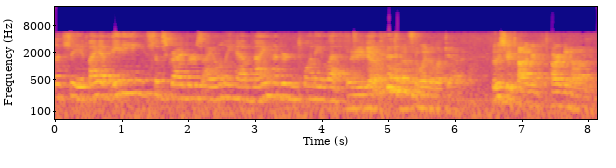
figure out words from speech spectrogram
let's see, if I have 80 subscribers, I only have 920 left. There you go, that's the way to look at it. Who's your target, target audience?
